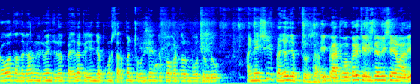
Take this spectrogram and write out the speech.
తర్వాత అంతగానో నిర్వహించలేదు. ప్రజలకు ఏం చెప్పకుండా సర్పంచ్ ఉంటే పోకడతో పోతుండు అనేసి ప్రజలు చెప్తారు సార్. అది ప్రతి ఒక్కరికి తెలిసిన విషయం అది.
